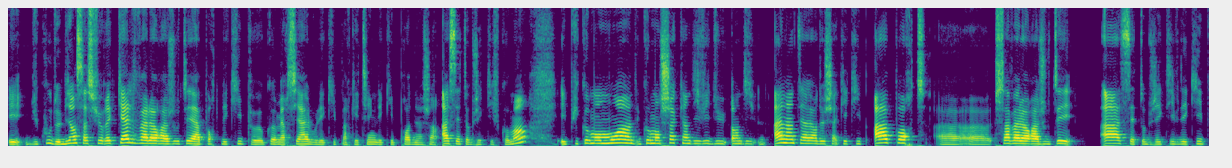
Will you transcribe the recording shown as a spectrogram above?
Et du coup de bien s'assurer quelle valeur ajoutée apporte l'équipe euh, commerciale ou l'équipe marketing, l'équipe prod, machin, à cet objectif commun. Et puis comment moi, comment chaque individu, à l'intérieur de chaque équipe apporte euh, sa valeur ajoutée à cet objectif d'équipe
